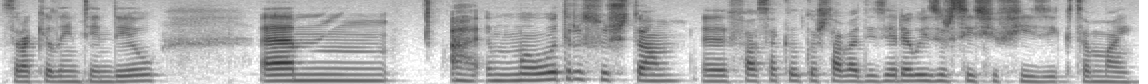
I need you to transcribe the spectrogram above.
Será que ele entendeu? Um, ah, uma outra sugestão, uh, faça aquilo que eu estava a dizer, é o exercício físico também,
